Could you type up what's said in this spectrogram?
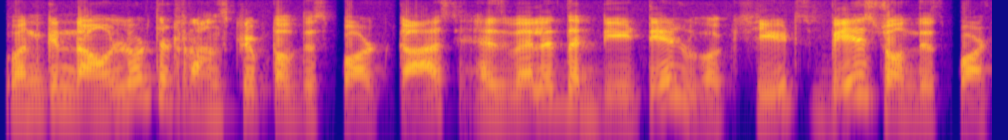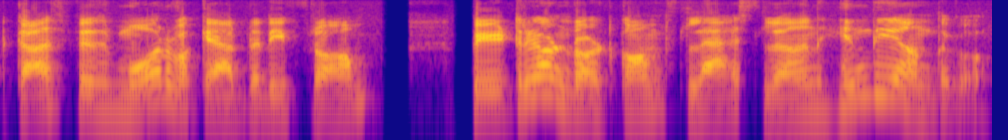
One can download the transcript of this podcast as well as the detailed worksheets based on this podcast with more vocabulary from patreon.com slash learn Hindi on the go.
